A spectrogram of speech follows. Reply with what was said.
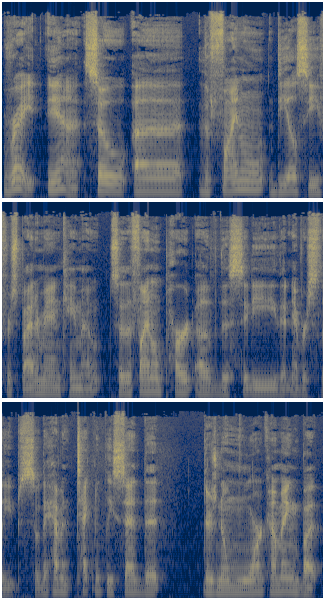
Right. Yeah. So uh, the final DLC for Spider-Man came out. So the final part of the city that never sleeps. So they haven't technically said that there's no more coming, but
